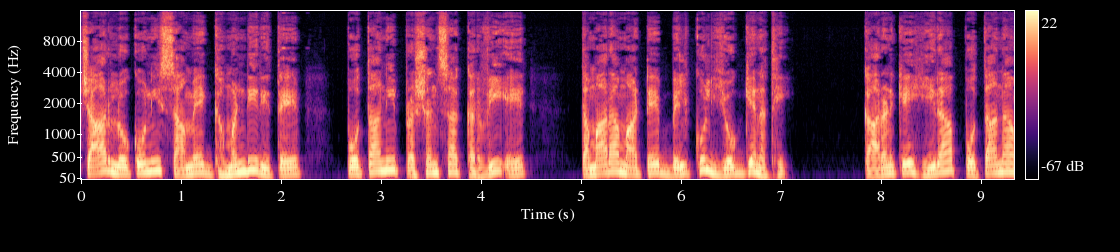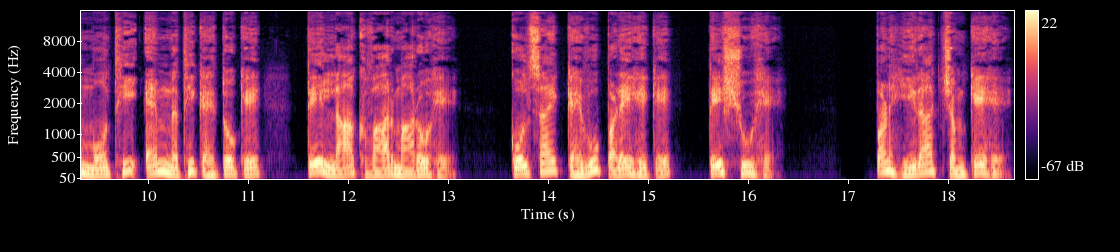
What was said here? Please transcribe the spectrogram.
ચાર લોકોની સામે ઘમંડી રીતે પોતાની પ્રશંસા કરવી એ તમારા માટે બિલકુલ યોગ્ય નથી. કારણ કે હીરા પોતાના મોંથી એમ નથી કહેતો કે તે લાખ વાર મારો હે. કોલસાએ કહેવું પડે હે કે તે શું હે. પણ હીરા ચમકે હે.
